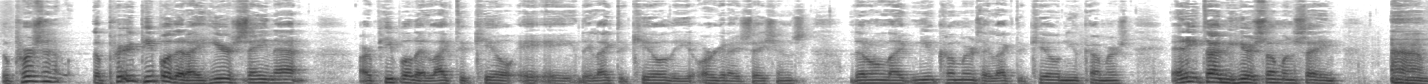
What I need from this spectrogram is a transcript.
The person, the people that I hear saying that are people that like to kill AA. They like to kill the organizations. They don't like newcomers. They like to kill newcomers. Anytime you hear someone saying, uh,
